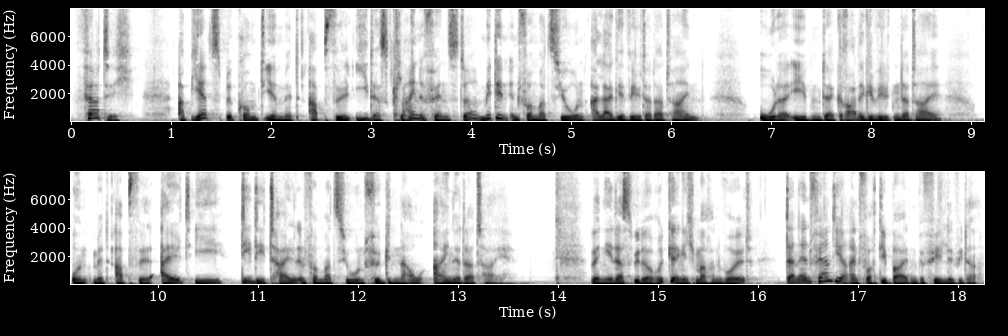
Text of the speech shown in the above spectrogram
Fertig. Ab jetzt bekommt ihr mit Apfel i das kleine Fenster mit den Informationen aller gewählter Dateien oder eben der gerade gewählten Datei und mit Apfel Alt-I die Detailinformation für genau eine Datei. Wenn ihr das wieder rückgängig machen wollt, dann entfernt ihr einfach die beiden Befehle wieder.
